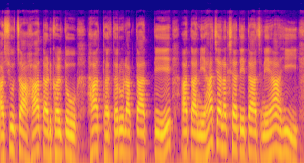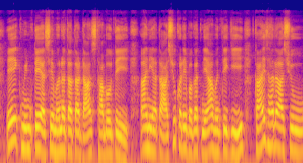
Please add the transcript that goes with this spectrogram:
आशूचा हात अडखळतो. हात थरथरू लागतात. ते आता नेहाच्या लक्षात येताच नेहा ही एक मिनटे असे म्हणत आता डान्स थांबवते. आणि आता आशूकडे बघत नेहा म्हणते की काय झालं आशू?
